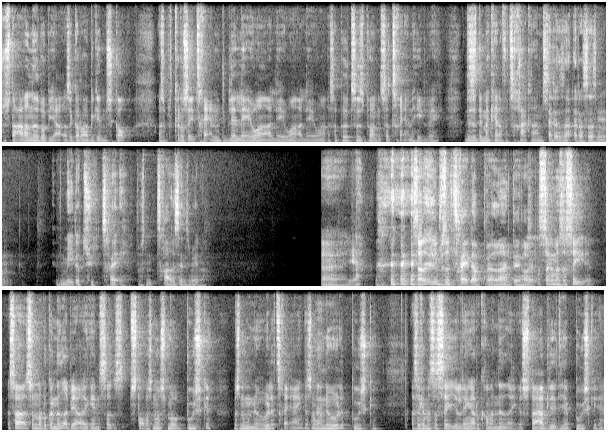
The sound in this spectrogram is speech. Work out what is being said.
du starter nede på bjerget, og så går du op igennem skov, og så kan du se, at træerne de bliver lavere og lavere og lavere, og så på et tidspunkt, så er træerne helt væk. Og det er så det, man kalder for trægrænsen. Er der, så, er der så sådan et meter tykt træ på sådan 30 cm? Øh, ja. Så, jamen, Sådan et så, træ, der er bredere end det er højt. så kan man så se, så, så når du går ned ad bjerget igen, så står der sådan nogle små buske med sådan nogle nåletræer, ikke? Det er sådan nogle ja. nålebuske. Og så kan man så se, jo længere du kommer nedad, jo større bliver de her buske her.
